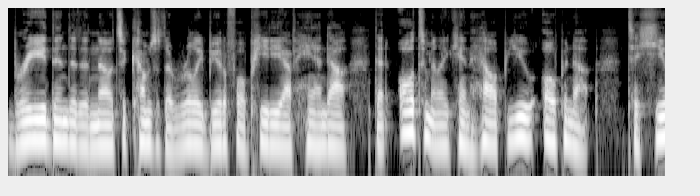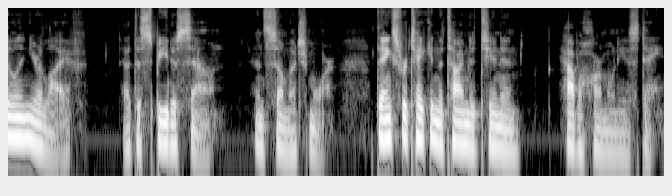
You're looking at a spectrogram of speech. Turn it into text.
breathe into the notes. It comes with a really beautiful PDF handout that ultimately can help you open up to healing your life at the speed of sound and so much more. Thanks for taking the time to tune in. Have a harmonious day.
